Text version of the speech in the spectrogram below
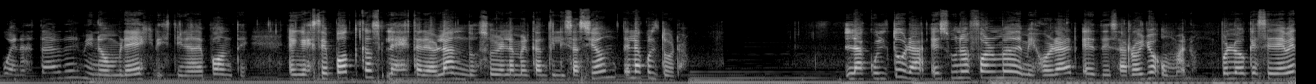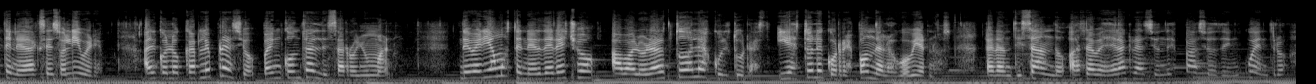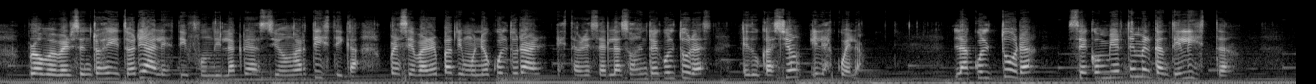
Buenas tardes, mi nombre es Cristina de Ponte. En este podcast les estaré hablando sobre la mercantilización de la cultura. La cultura es una forma de mejorar el desarrollo humano, por lo que se debe tener acceso libre. Al colocarle precio va en contra del desarrollo humano. Deberíamos tener derecho a valorar todas las culturas y esto le corresponde a los gobiernos, garantizando a través de la creación de espacios de encuentro, promover centros editoriales, difundir la creación artística, preservar el patrimonio cultural, establecer lazos entre culturas, educación y la escuela. La cultura se convierte en mercantilista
